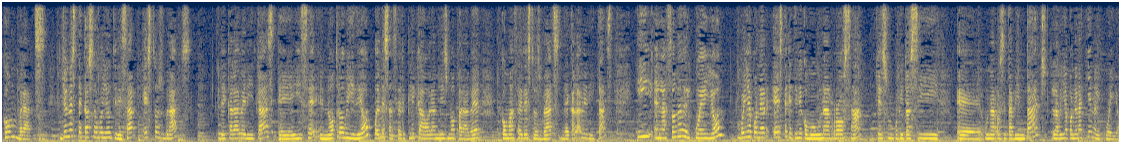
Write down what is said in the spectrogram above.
con bras. Yo en este caso voy a utilizar estos bras de calaveritas que hice en otro vídeo. Puedes hacer clic ahora mismo para ver cómo hacer estos bras de calaveritas. Y en la zona del cuello voy a poner este que tiene como una rosa, que es un poquito así eh, una roseta vintage, la voy a poner aquí en el cuello.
